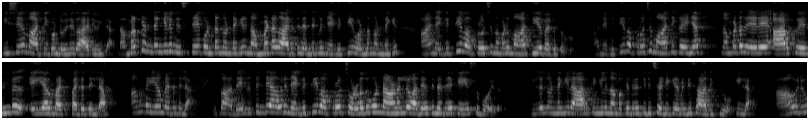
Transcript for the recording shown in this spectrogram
വിഷയം മാറ്റിക്കൊണ്ട് ഒരു കാര്യമില്ല നമ്മൾക്ക് എന്തെങ്കിലും മിസ്റ്റേക്ക് ഉണ്ടെന്നുണ്ടെങ്കിൽ നമ്മുടെ കാര്യത്തിൽ എന്തെങ്കിലും നെഗറ്റീവ് ഉണ്ടെന്നുണ്ടെങ്കിൽ ആ നെഗറ്റീവ് അപ്രോച്ച് നമ്മൾ മാറ്റിയേ പറ്റത്തുള്ളൂ. ആ നെഗറ്റീവ് അപ്രോച്ച് മാറ്റിക്കഴിഞ്ഞാൽ നമ്മുടെ നേരെ ആർക്കും എന്ത് ചെയ്യാൻ പറ്റ- പറ്റത്തില്ല. അമ്പ ചെയ്യാൻ പറ്റത്തില്ല. ഇപ്പൊ അദ്ദേഹത്തിന്റെ ആ ഒരു നെഗറ്റീവ് അപ്രോച്ച് ഉള്ളത് കൊണ്ടാണല്ലോ അദ്ദേഹത്തിനെതിരെ കേസ് പോയത്. ഇല്ലെന്നുണ്ടെങ്കിൽ ആർക്കെങ്കിലും നമുക്കെതിരെ തിരിച്ചടിക്കാൻ വേണ്ടി സാധിക്കുമോ ഇല്ല. ആ ഒരു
